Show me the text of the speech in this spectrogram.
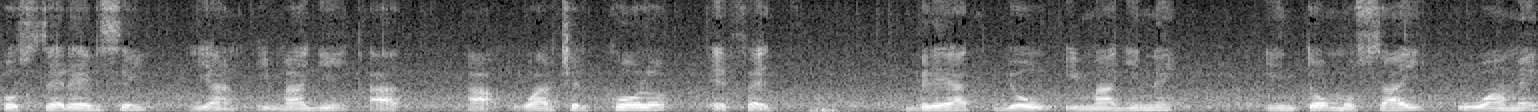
posterize an image at a water color effect, break your image into mosaic one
